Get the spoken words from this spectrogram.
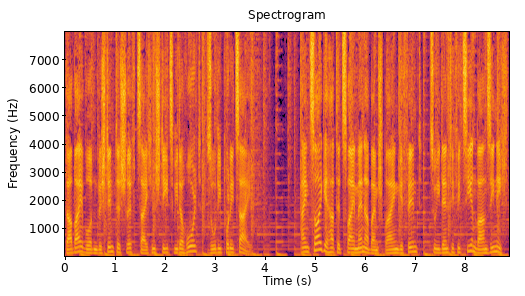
dabei wurden bestimmte Schriftzeichen stets wiederholt, so die Polizei. Ein Zeuge hatte zwei Männer beim Sprayen gefilmt, zu identifizieren waren sie nicht.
